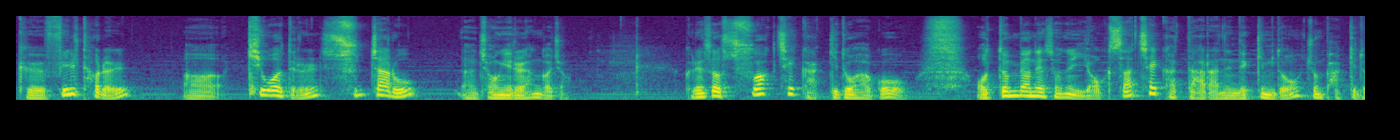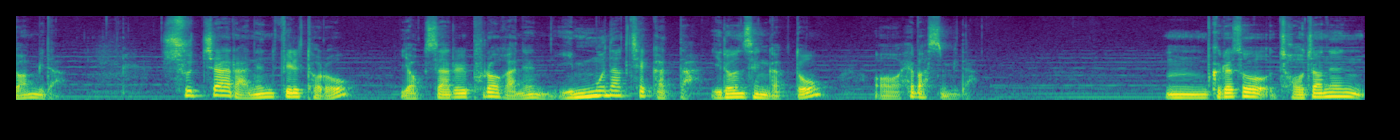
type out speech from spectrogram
그 필터를 어, 키워드를 숫자로 어, 정의를 한 거죠. 그래서 수학책 같기도 하고 어떤 면에서는 역사책 같다라는 느낌도 좀 받기도 합니다. 숫자라는 필터로 역사를 풀어가는 인문학 책 같다 이런 생각도 어, 해봤습니다. 음, 그래서 저자는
